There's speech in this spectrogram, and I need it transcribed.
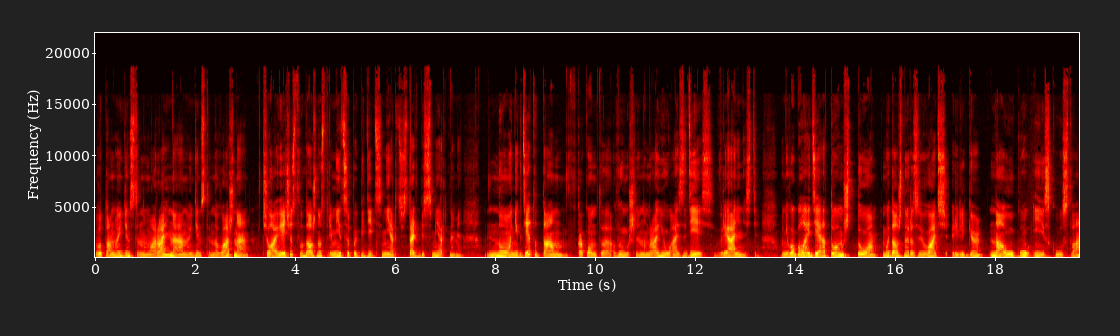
вот оно единственно моральное, оно единственно важное. Человечество должно стремиться победить смерть, стать бессмертными. Но не где-то там, в каком-то вымышленном раю, а здесь, в реальности. У него была идея о том, что мы должны развивать религию, науку и искусство,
